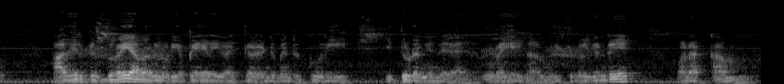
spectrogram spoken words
அதற்கு துரை அவர்களுடைய பெயரை வைக்க வேண்டும் என்று கூறி இத்துடன் இந்த உரையை நான் முடித்துக் கொள்கின்றேன். வணக்கம்.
